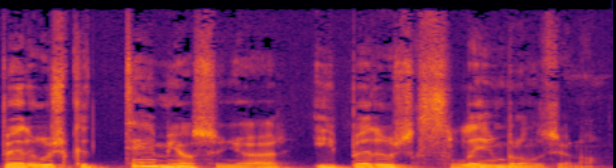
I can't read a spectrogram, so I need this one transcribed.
para os que temem ao Senhor e para os que se lembram do seu nome.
